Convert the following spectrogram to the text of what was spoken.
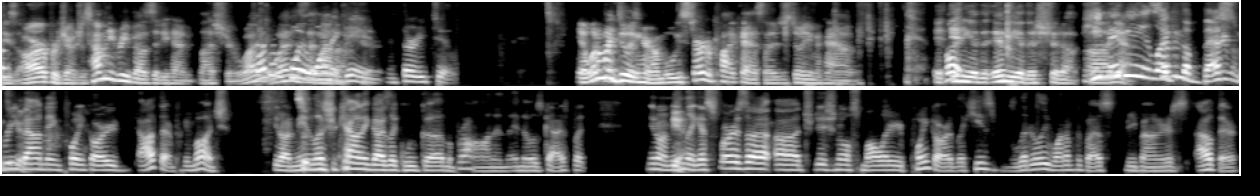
these are projections. How many rebounds did he have last year? Why, 7.1 a game in 32. Yeah, what am I doing here? I'm, we started a podcast. I just don't even have but any of the any of this shit up. He uh, may yeah. be like Seven, the best rebounding good. point guard out there, pretty much. You know what I mean? So, Unless you're counting guys like Luka, LeBron, and, and those guys. But You know what I mean? Yeah. Like as far as a, a traditional smaller point guard, like he's literally one of the best rebounders out there.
